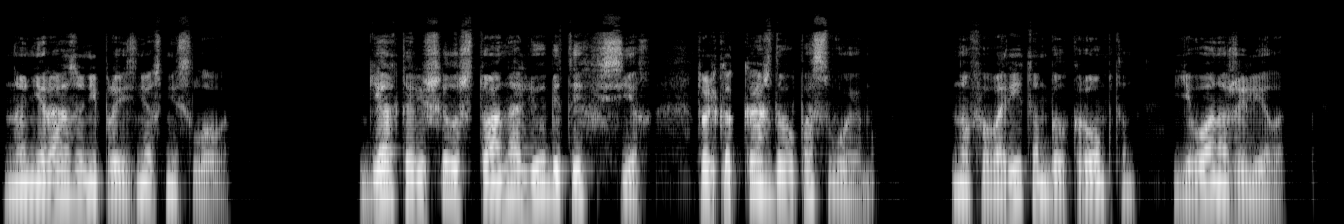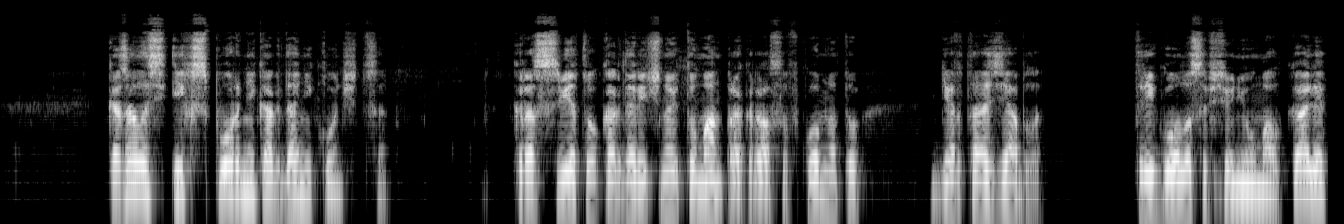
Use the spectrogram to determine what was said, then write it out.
но ни разу не произнес ни слова. Герта решила, что она любит их всех, только каждого по-своему. Но фаворитом был Кромптон, его она жалела. Казалось, их спор никогда не кончится. К рассвету, когда речной туман прокрался в комнату, Герта озябла. Три голоса все не умолкали,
